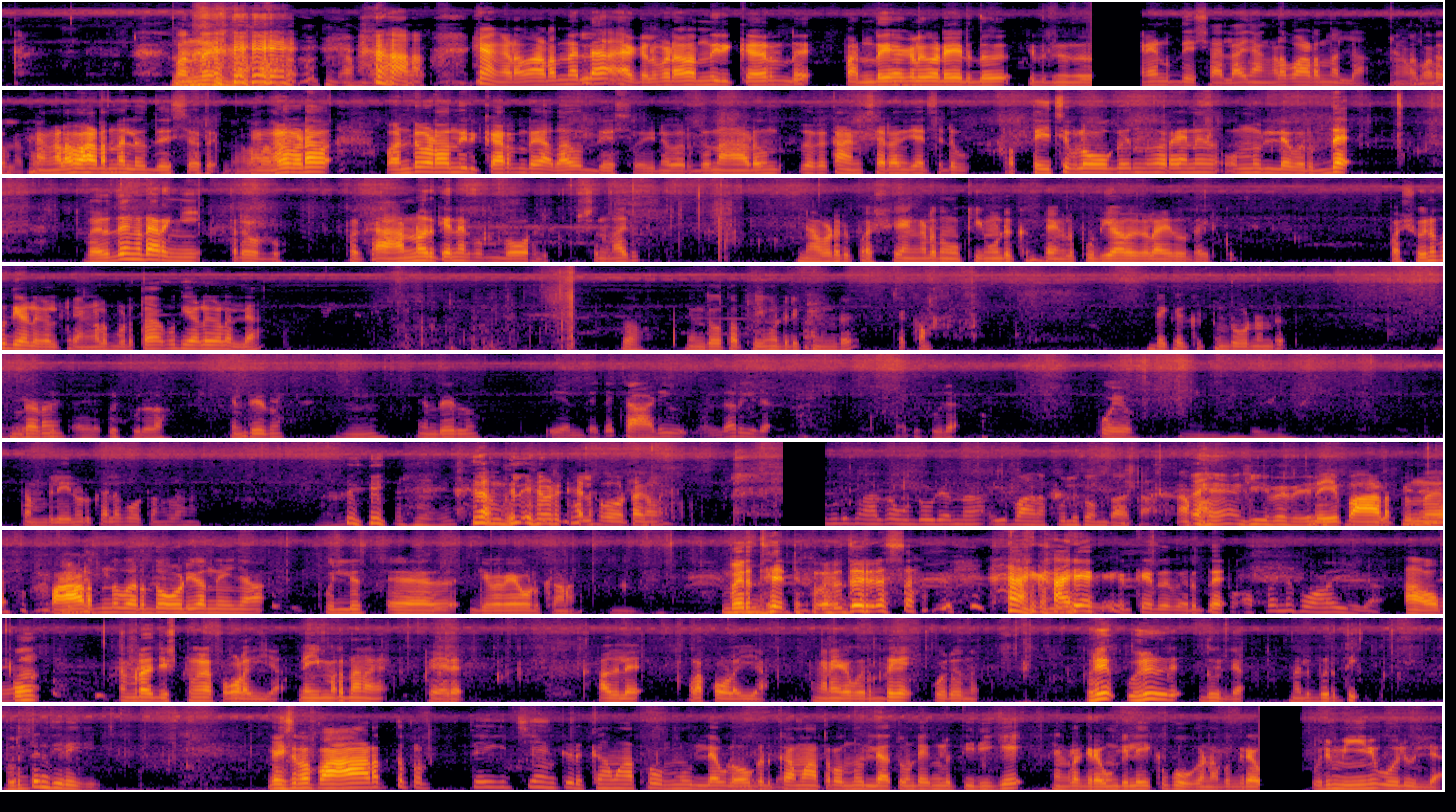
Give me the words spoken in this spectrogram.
വന്ന് ഞങ്ങളുടെ പാടം എന്നല്ല ഞങ്ങൾ ഇവിടെ വന്നിരിക്കാറുണ്ട്. പണ്ട് ഞങ്ങൾ ഇവിടെ ആയിരുന്നു ഇരുന്നത്. അങ്ങനെയാണ് ഉദ്ദേശം. അല്ല ഞങ്ങളെ പാടം എന്നല്ല ഞങ്ങളെ പാടമല്ല. പാടം എന്നല്ല ഉദ്ദേശിച്ചത് ഞങ്ങളെ ഞങ്ങളിവിടെ പണ്ട് ഇവിടെ വന്നിരിക്കാറുണ്ട്. അതാ ഉദ്ദേശം. പിന്നെ വെറുതെ നാടും ഇതൊക്കെ കാണിച്ചു തരാമെന്ന് വിചാരിച്ചിട്ട് പ്രത്യേകിച്ച് വ്ളോഗ് എന്ന് പറയാൻ ഒന്നുമില്ല. വെറുതെ വെറുതെ ഇങ്ങോട്ട് ഇറങ്ങി. അത്രേ ഉള്ളൂ. ഇപ്പോൾ കാണുന്നവർക്ക് തന്നെ ബോറടിക്കും പക്ഷെ എന്നാലും പിന്നെ അവിടെ ഒരു പശു ഞങ്ങളുടെ നോക്കിക്കൊണ്ട് നിൽക്കുന്നുണ്ട് ഞങ്ങൾ പുതിയ ആളുകളായതുകൊണ്ടായിരിക്കും. പശുവിന് പുതിയ ആളുകൾ കേട്ടോ. ഞങ്ങൾ ഇവിടുത്തെ പുതിയ ആളുകളല്ല. അതോ എന്തോ തപ്പിക്കൊണ്ടിരിക്കുന്നുണ്ട് ചെക്കം. ഇതൊക്കെ കിട്ടും തോന്നുന്നുണ്ട്. എന്താണ്? കിട്ടൂലടാ. എന്തായിരുന്നു എന്തായിരുന്നു എന്തൊക്കെ ചാടി എന്താ അറിയില്ല അത് കിട്ടൂല. പോയോ? തമ്പിലേന് കൊടുക്കാല ഫോട്ടോകളാണ്. തമ്പിലേന് കൊടുക്കാല ഫോട്ടോകളാണ്. ഈ പാടത്തുനിന്ന് പാടത്തുനിന്ന് വെറുതെ ഓടി വന്നു കഴിഞ്ഞാൽ പുല്ല് ഗിവ് അവേ കൊടുക്കണം. വെറുതെ വെറുതെ ഒരു രസം. കാര്യമൊക്കെ വെക്കരുത് വെറുതെ. ഫോളോ ചെയ്യുക. ആ ഒപ്പം നമ്മുടെ ജിഷ്ണുവിനെ ഫോളോ ചെയ്യുക. നെയ്മർ എന്നാണ് പേര്. അതിലെ അവളെ ഫോളോ ചെയ്യുക. അങ്ങനെയൊക്കെ വെറുതെ ഓരോന്ന്. ഒരു ഒരു ഇതുമില്ല. എന്നാലും വെറുതെ വെറുതെ എന്തിലേക്ക് ഗൈസ് അപ്പോൾ പാടത്ത് പ്രത്യേകിച്ച് ഞങ്ങൾക്ക് എടുക്കാൻ മാത്രം ഒന്നുമില്ല. വ്ളോഗ് എടുക്കാൻ മാത്രം ഒന്നും ഇല്ലാത്തതുകൊണ്ട് ഞങ്ങൾ തിരികെ ഞങ്ങളെ ഗ്രൗണ്ടിലേക്ക് പോകണം അപ്പോൾ ഗ്രൗണ്ട് ഒരു മീൻ പോലും ഇല്ല.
